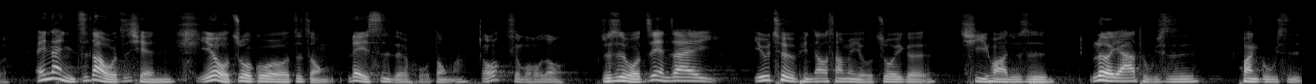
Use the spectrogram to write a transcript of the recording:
了。哎、欸，那你知道我之前也有做过这种类似的活动吗？哦，什么活动？就是我之前在 YouTube 频道上面有做一个企划，就是热压吐司换故事。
